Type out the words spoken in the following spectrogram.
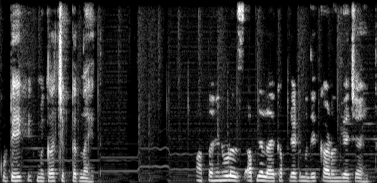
कुठेही एकमेकाला चिकटत नाहीत. आता हे नूडल्स आपल्याला एका प्लेटमध्ये काढून घ्यायचे आहेत.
